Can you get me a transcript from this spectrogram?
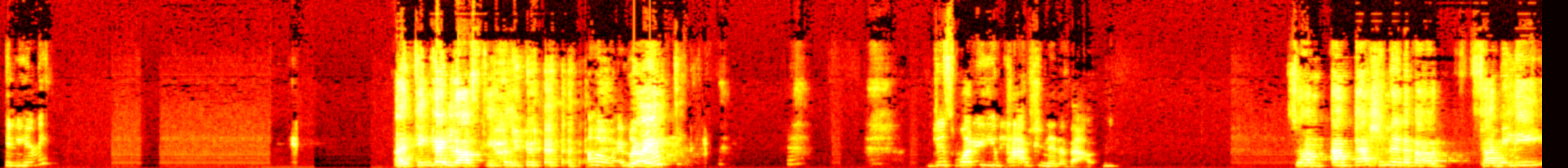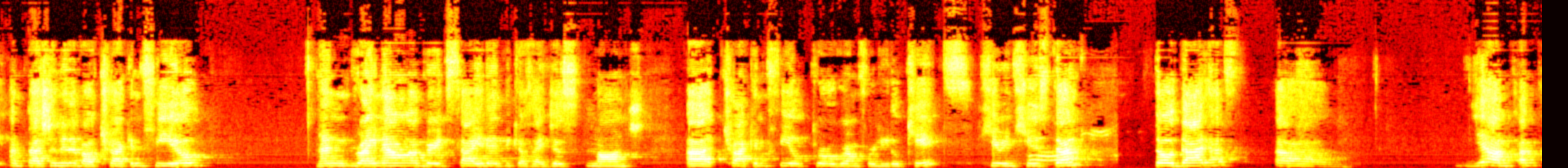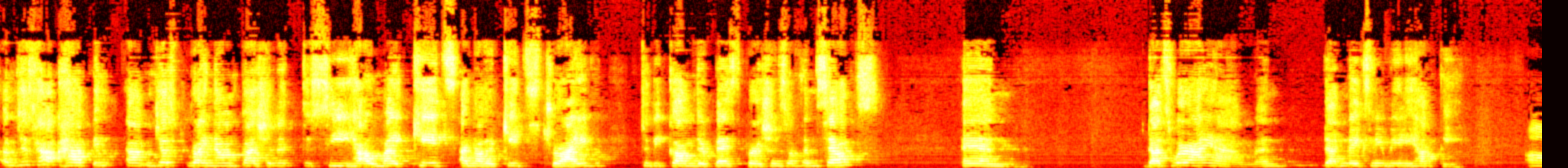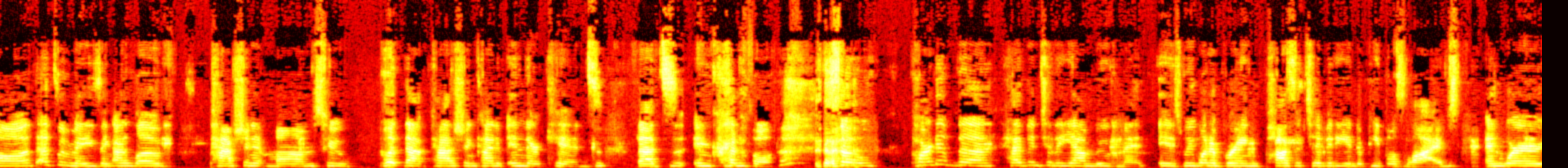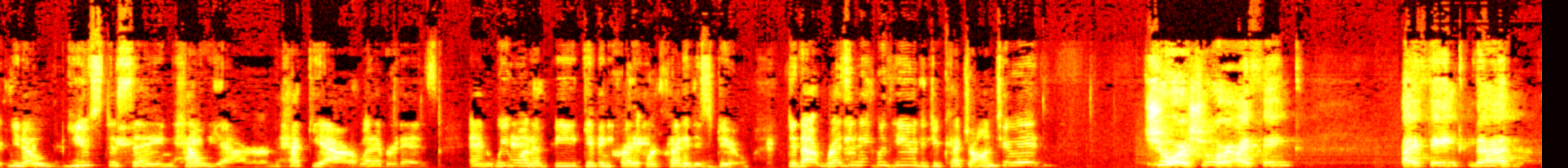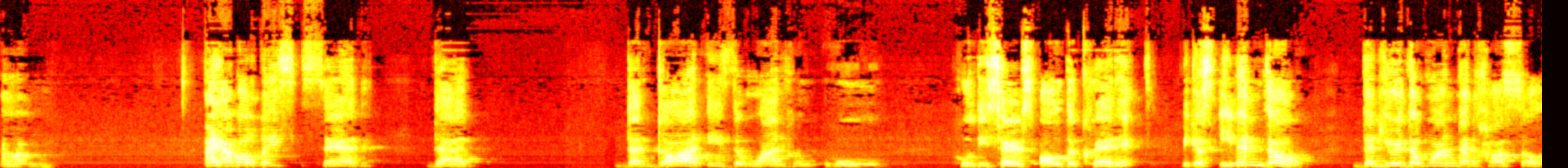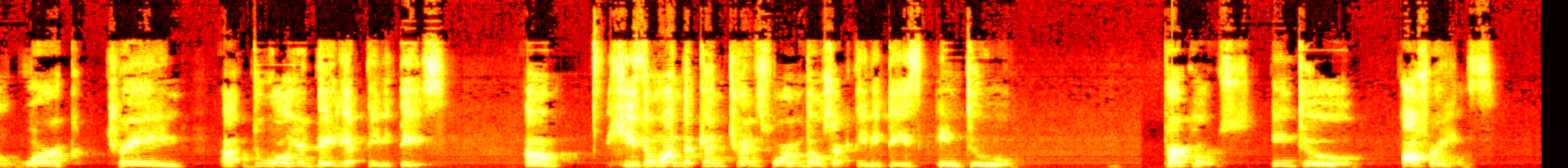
Can you hear me? I think I lost you. oh, am right? I back? Just what are you passionate about? So I'm I'm passionate about family. I'm passionate about track and field. And right now I'm very excited because I just launched a track and field program for little kids here in Houston. So that has, um, yeah, I'm, I'm, I'm just ha- happy. I'm just right now I'm passionate to see how my kids and other kids strive to become their best versions of themselves. And that's where I am. And that makes me really happy. Oh, that's amazing. I love passionate moms who put that passion kind of in their kids. That's incredible. so, part of the Heaven to the Yeah movement is we want to bring positivity into people's lives. And we're, you know, used to saying hell yeah or heck yeah or whatever it is. And we want to be giving credit where credit is due. Did that resonate with you? Did you catch on to it? Sure, sure. I think, I think that um, I have always said that that God is the one who who who deserves all the credit? Because even though that you're the one that hustle, work, train, uh, do all your daily activities, um, he's the one that can transform those activities into purpose, into offerings,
